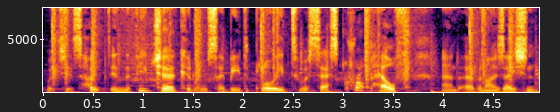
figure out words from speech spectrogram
which it's hoped in the future could also be deployed to assess crop health and urbanization.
